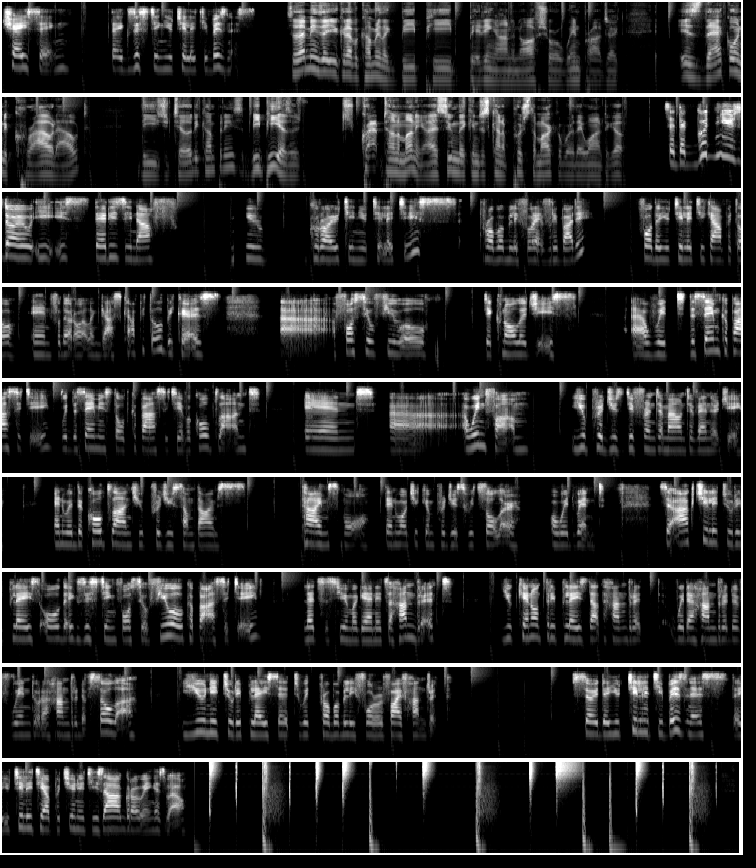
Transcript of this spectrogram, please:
chasing the existing utility business. So that means that you could have a company like BP bidding on an offshore wind project. Is that going to crowd out these utility companies? BP has a crap ton of money. I assume they can just kind of push the market where they want it to go. So the good news though is there is enough new growth in utilities, probably for everybody, for the utility capital and for the oil and gas capital, because uh, fossil fuel technologies uh, with the same capacity, with the same installed capacity of a coal plant and uh, a wind farm, you produce different amount of energy. And with the coal plant, you produce sometimes times more than what you can produce with solar or with wind. So actually to replace all the existing fossil fuel capacity, let's assume again it's 100, you cannot replace that 100 with a 100 of wind or a 100 of solar. You need to replace it with probably four or 500. So the utility business, the utility opportunities are growing as well.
